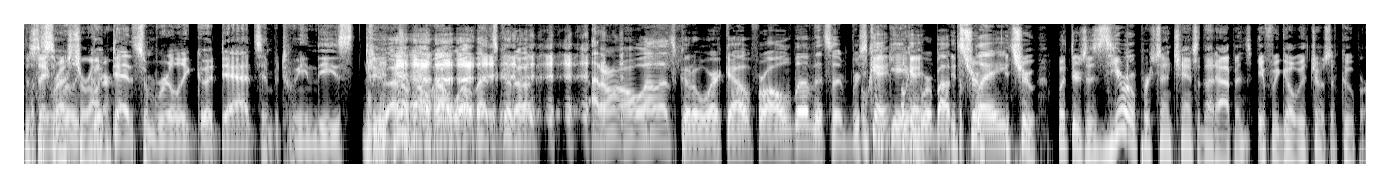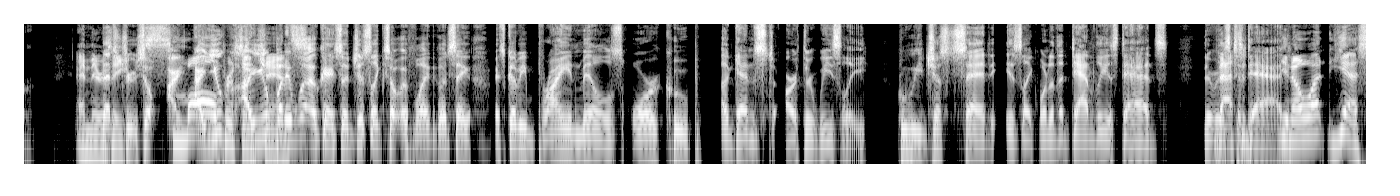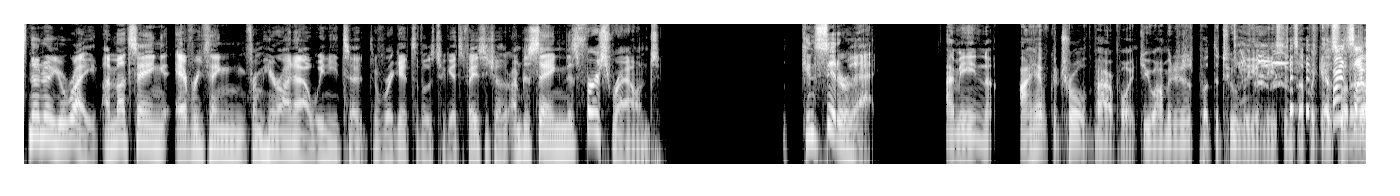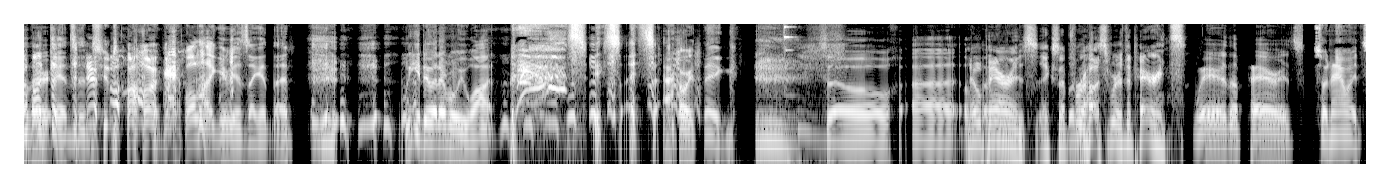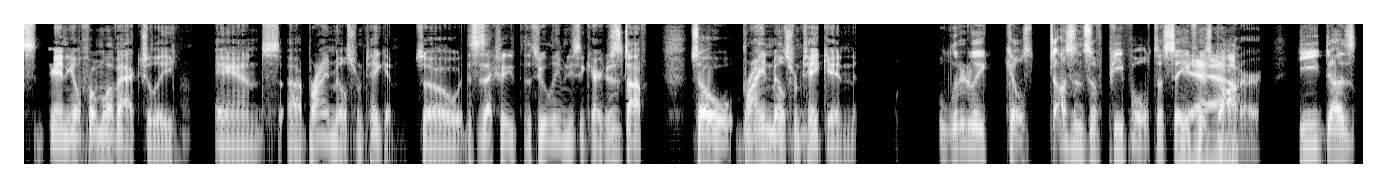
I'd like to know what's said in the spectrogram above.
The but state some really good dads, some really good dads in between these two. I don't know how well that's gonna. I don't know how well that's gonna work out for all of them. That's a risky Okay, game okay, we're about it's to true. play. It's true, but there's a zero percent chance that that happens if we go with Joseph Cooper, and there's That's a true. So are, small are you? Are you? But chance. if, okay, so just like so, if like let's say it's gonna be Brian Mills or Coop against Arthur Weasley, who we just said is like one of the dadliest dads there is That's to a- dad. You know what? Yes, no, no, you're right. I'm not saying everything from here on out we need to, to rig it so those two get to face each other. I'm just saying this first round, consider that. I mean, I have control of the PowerPoint. Do you want me to just put the two Liam Neesons up against one another? And then do. oh, okay, hold on, give me a second then. We can do whatever we want. it's, it's, it's our thing. So uh No hold on, let me parents just- except for me- us. We're the parents. We're the parents. So now it's Daniel from Love Actually and uh, Brian Mills from Taken. So this is actually the two Liam Neeson characters. This is tough. So Brian Mills from Taken literally kills dozens of people to save his daughter. He does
